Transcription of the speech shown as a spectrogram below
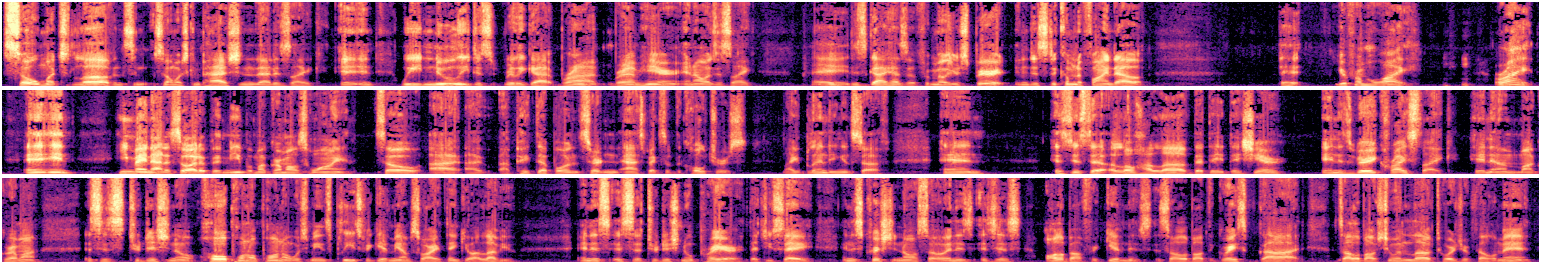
so much love and so much compassion that is like, and, and we newly just really got Bram Bram here, and I was just like, hey, this guy has a familiar spirit, and just to come to find out that you're from Hawaii, right? And, and, he may not have saw it up at me, but my grandma was Hawaiian. So I, I, I, picked up on certain aspects of the cultures, like blending and stuff. And it's just a aloha love that they, they share. And it's very Christ like. And um, my grandma is this traditional ho'oponopono, which means please forgive me, I'm sorry, thank you, I love you and it's it's a traditional prayer that you say, and it's Christian also, and it's it's just all about forgiveness. It's all about the grace of God. It's all about showing love towards your fellow man.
